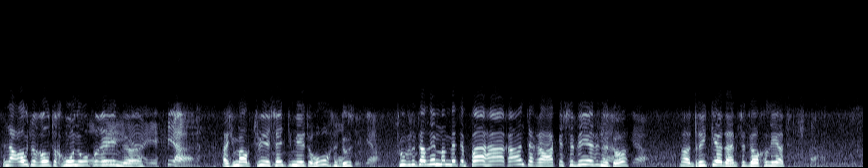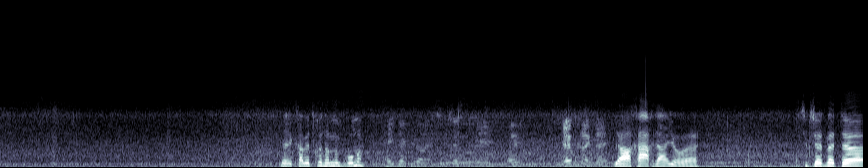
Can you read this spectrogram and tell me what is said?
En de auto rolt er gewoon overheen. Ja, ja, ja. Als je maar op 2 centimeter hoogte doet. Ja. Ze hoeven het alleen maar met een paar haken aan te raken, ze weten het hoor. Ja. Nou, drie keer, dan hebben ze het wel geleerd. Nee, ik ga weer terug naar mijn brommen. Hey, dankjewel en succes ermee. Jij bedankt hè. Ja, graag gedaan joh. eh. Succes met eh,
